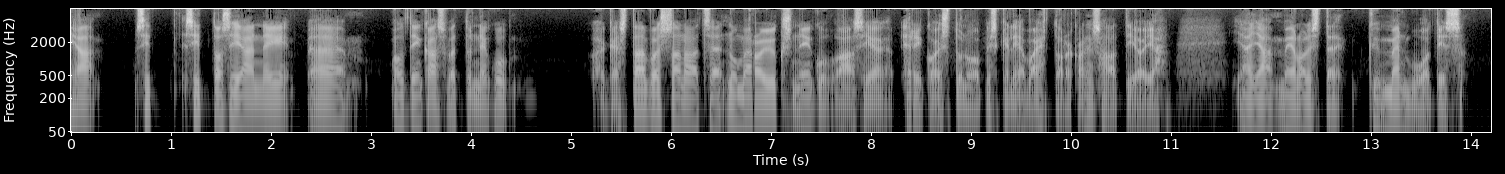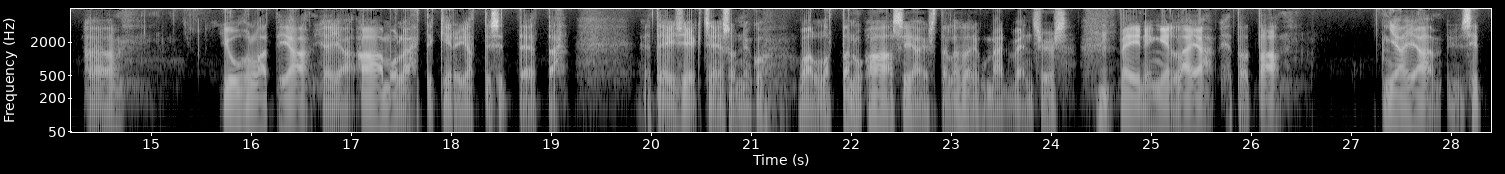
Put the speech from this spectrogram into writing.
Ja sitten sit tosiaan niin, äh, oltiin kasvettu niin kuin, oikeastaan voisi sanoa, että se numero yksi niin kuin Aasia erikoistunut opiskelijavaihto-organisaatio ja, ja, ja meillä oli sitten kymmenvuotis äh, juhlat ja, ja, ja Aamulehti kirjoitti sitten, että, että Asia Exchange on niin kuin vallottanut Aasia just tällaisella niin kuin Mad Ventures-meiningillä hmm. ja, ja, tota, ja, ja sitten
